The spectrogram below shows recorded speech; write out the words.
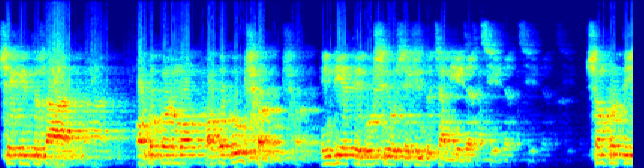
সে কিন্তু তার অপকর্ম, অপকৌশল ইন্ডিয়াতে বসেও সে কিন্তু চালিয়ে যাচ্ছে। সম্প্রতি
